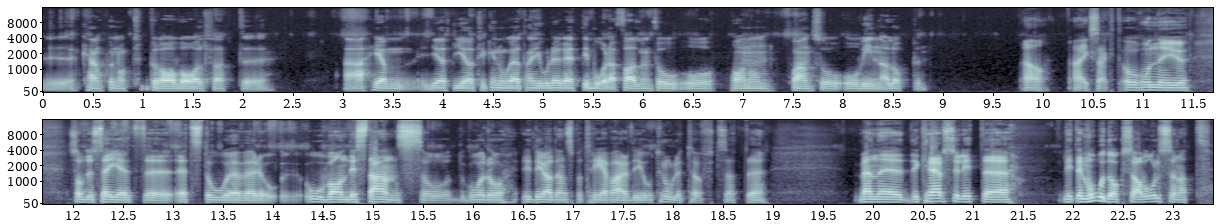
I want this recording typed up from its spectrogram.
eh, kanske något bra val så att eh, ah, jag, jag, jag tycker nog att han gjorde rätt i båda fallen för att, att ha någon chans att, att vinna loppen. Ja, ja, exakt. Och hon är ju, som du säger, ett, eh, ett sto över ovan distans och går då i dödens på tre varv. Det är otroligt tufft. Så att, eh, men eh, det krävs ju lite, lite mod också av Olsson att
